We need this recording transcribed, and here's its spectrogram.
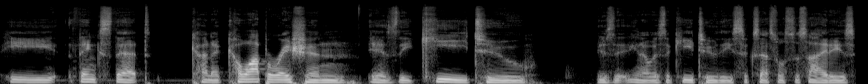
He thinks that kind of cooperation is the key to is the, you know is the key to the successful societies.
